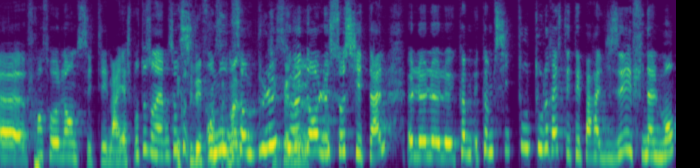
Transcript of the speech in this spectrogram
Euh, François Hollande, c'était le mariage pour tous. On a l'impression que nous ne sommes plus que dans le sociétal, le, le, comme, comme si tout, tout le reste était paralysé. Et finalement,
